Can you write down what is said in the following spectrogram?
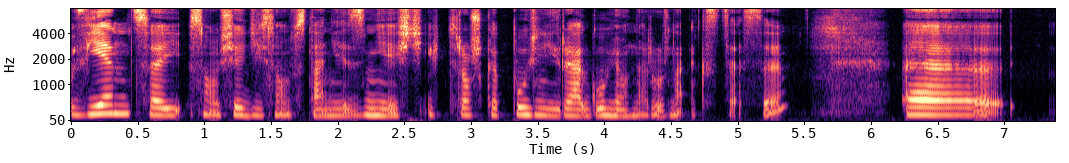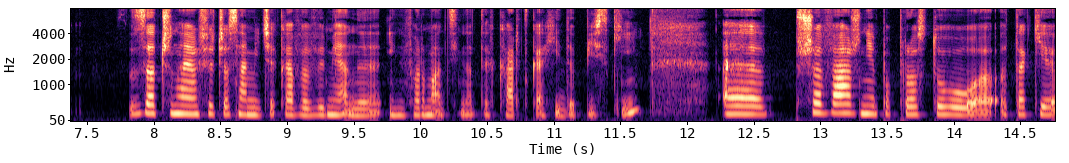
więcej sąsiedzi są w stanie znieść i troszkę później reagują na różne ekscesy. E, zaczynają się czasami ciekawe wymiany informacji na tych kartkach i dopiski. E, przeważnie po prostu e, takie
